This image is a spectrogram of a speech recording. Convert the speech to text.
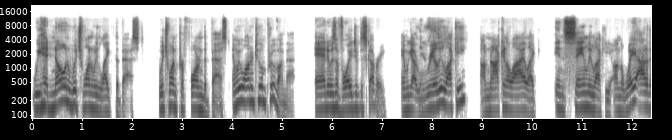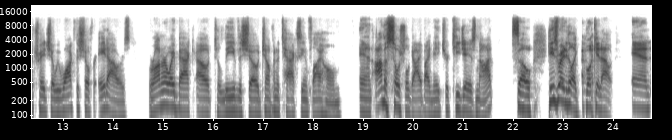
We had known which one we liked the best, which one performed the best, and we wanted to improve on that. And it was a voyage of discovery. And we got really lucky. I'm not gonna lie, like insanely lucky. On the way out of the trade show, we walked the show for eight hours. We're on our way back out to leave the show, jump in a taxi, and fly home. And I'm a social guy by nature. TJ is not. So he's ready to like book it out. And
